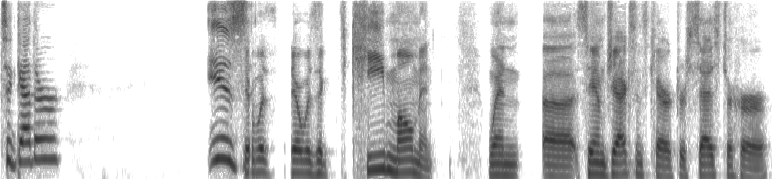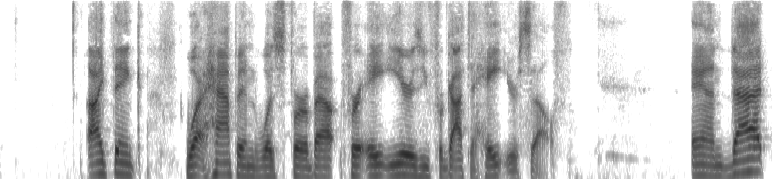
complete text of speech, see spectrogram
together is there was there was a key moment when uh, Sam Jackson's character says to her, "I think what happened was for about for eight years you forgot to hate yourself," and that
